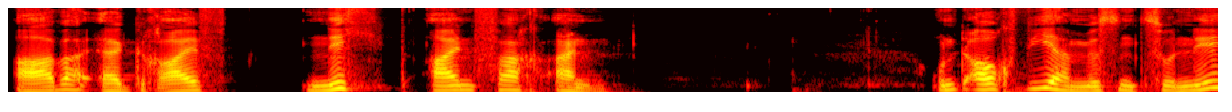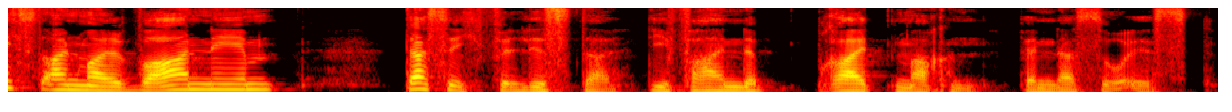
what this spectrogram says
aber er greift nicht einfach an. Und auch wir müssen zunächst einmal wahrnehmen, dass sich Philister, die Feinde, breit machen, wenn das so ist.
